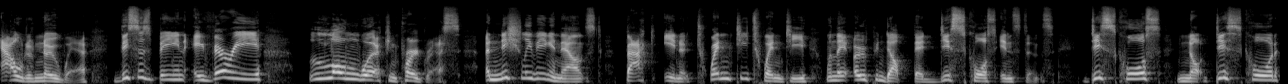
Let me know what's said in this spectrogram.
out of nowhere, this has been a very long work in progress, initially being announced back in 2020 when they opened up their Discourse instance. Discourse, not Discord,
